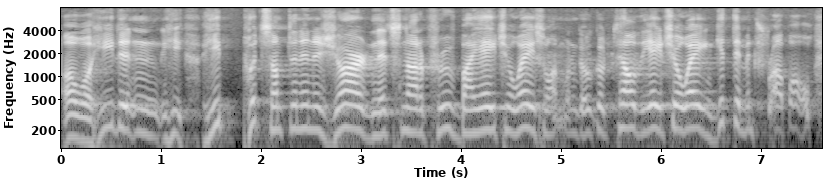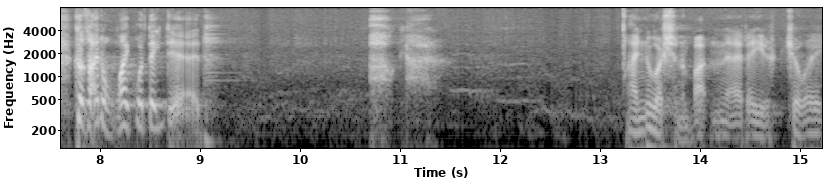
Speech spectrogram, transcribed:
Oh, well, he didn't, he, he put something in his yard and it's not approved by HOA, so I'm going to go, go tell the HOA and get them in trouble because I don't like what they did. Oh, God. I knew I shouldn't have bought that HOA.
